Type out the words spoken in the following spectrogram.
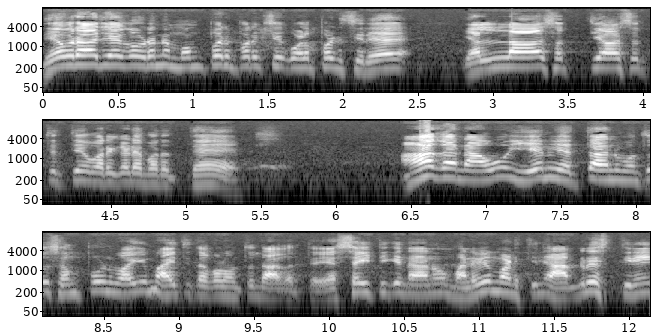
ದೇವರಾಜೇಗೌಡನ ಮಂಪರ್ ಪರೀಕ್ಷೆಗೆ ಒಳಪಡಿಸಿದ್ರೆ ಎಲ್ಲ ಸತ್ಯಾಸತ್ಯತೆ ಹೊರಗಡೆ ಬರುತ್ತೆ. ಆಗ ನಾವು ಏನು ಎತ್ತ ಅನ್ನುವಂಥದ್ದು ಸಂಪೂರ್ಣವಾಗಿ ಮಾಹಿತಿ ತಗೊಳ್ಳುವಂಥದ್ದು ಆಗುತ್ತೆ ಎಸ್ ಐ ಟಿಗೆ ನಾನು ಮನವಿ ಮಾಡ್ತೀನಿ, ಆಗ್ರಹಿಸ್ತೀನಿ.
